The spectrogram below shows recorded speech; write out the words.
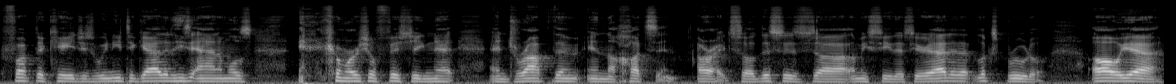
Fuck the cages. We need to gather these animals in a commercial fishing net and drop them in the Hudson. All right, so this is. Uh, let me see this here. That, that looks brutal. Oh yeah.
